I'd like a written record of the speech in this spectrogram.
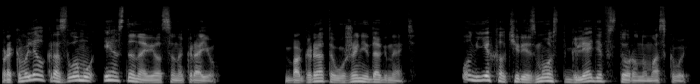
Проковылял к разлому и остановился на краю. Баграта уже не догнать. Он ехал через мост, глядя в сторону Москвы.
